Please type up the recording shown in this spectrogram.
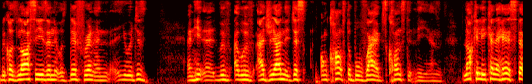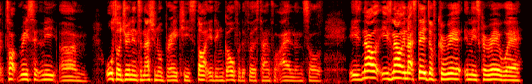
because last season it was different and you were just and he uh, with uh, with Adrian it just uncomfortable vibes constantly. And luckily Kelleher stepped up recently. Um also during international break he started in goal for the first time for Ireland. So he's now he's now in that stage of career in his career where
